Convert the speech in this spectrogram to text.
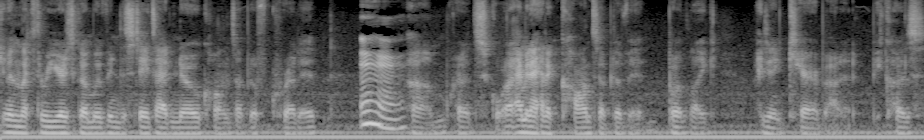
even like three years ago, moving to the states, I had no concept of credit, mm-hmm um, credit score. I mean, I had a concept of it, but like, I didn't care about it because,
